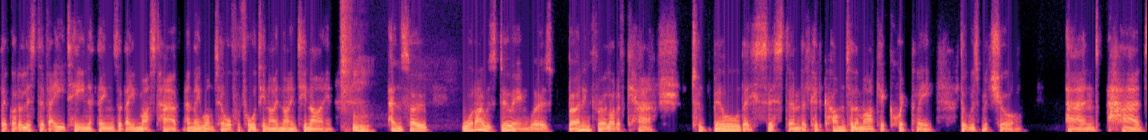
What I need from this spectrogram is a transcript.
they've got a list of 18 things that they must have, and they want it all for $49.99. and so, what I was doing was burning through a lot of cash to build a system that could come to the market quickly, that was mature, and had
